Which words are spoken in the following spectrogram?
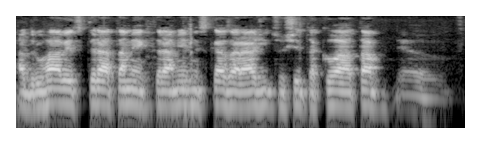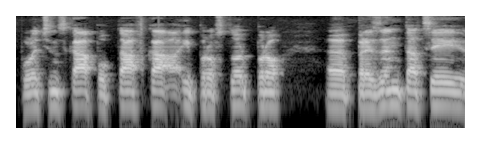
A druhá věc, která tam je, která mě dneska zaráží, což je taková ta e, společenská poptávka a i prostor pro e, prezentaci e,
